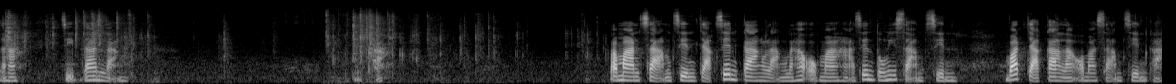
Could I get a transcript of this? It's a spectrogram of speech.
นะคะจีบด้านหลัง นี่ค่ะ ประมาณ3เซนจากเส้นกลางหลังนะคะ ออกมาหาเส้นตรงนี้3เซนวัดจากกลางหลังออกมา3เซนค่ะ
